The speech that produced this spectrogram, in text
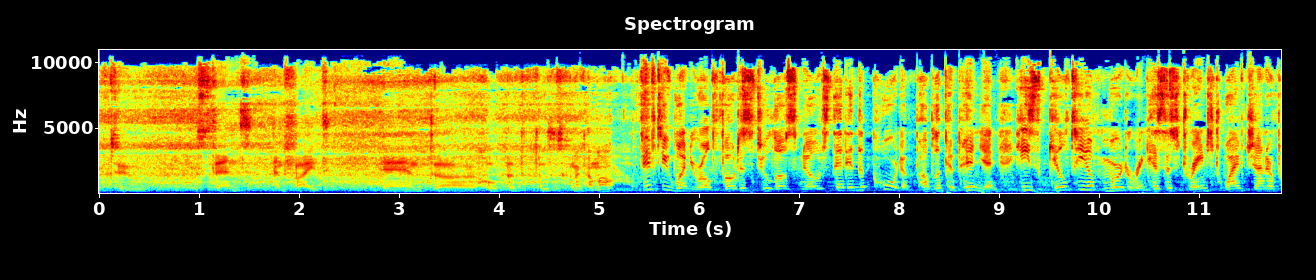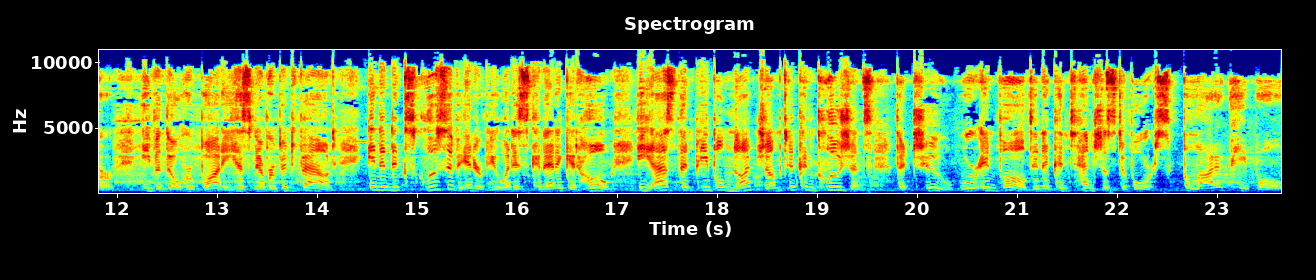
have to stand and fight and uh, hope that the truth is going to come out. 51 year old Fotis Dulos knows that in the court of public opinion, he's guilty of murdering his estranged wife, Jennifer, even though her body has never been found. In an exclusive interview at his Connecticut home, he asked that people not jump to conclusions. The two were involved in a contentious divorce. A lot of people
